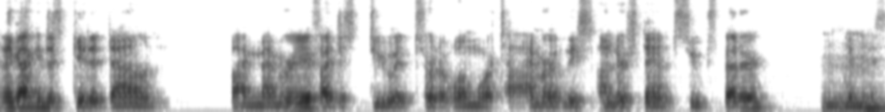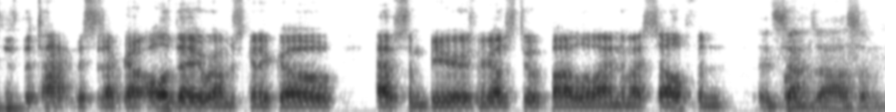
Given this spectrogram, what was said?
I think I can just get it down by memory if I just do it sort of one more time, or at least understand soups better. Mm-hmm. This is the time. This is I've got all day where I'm just gonna go have some beers. Maybe I'll just do a bottle of wine to myself and it sounds work, awesome.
